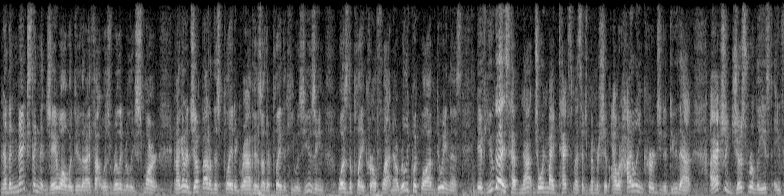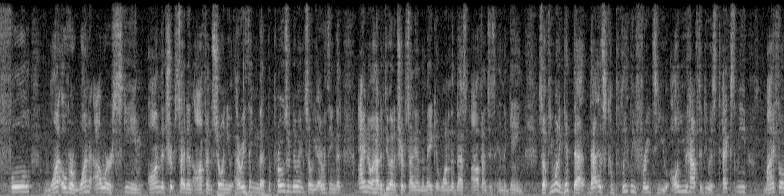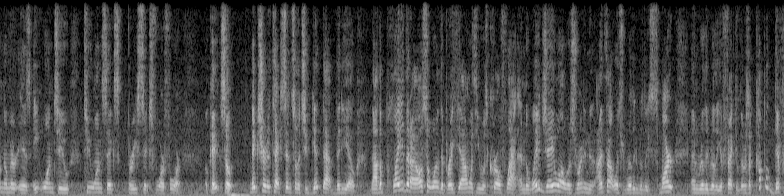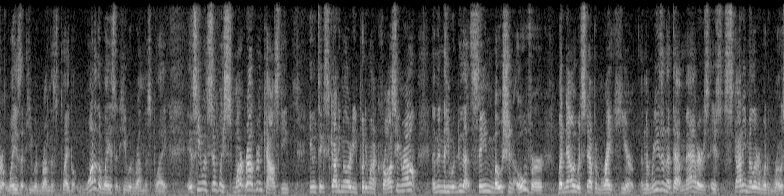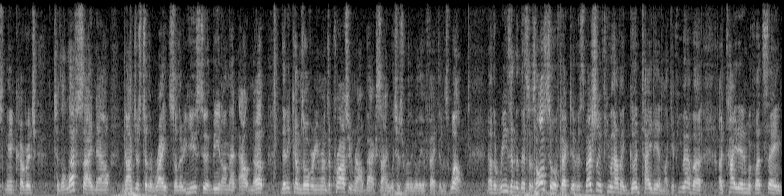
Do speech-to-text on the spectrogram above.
Now, the next thing that Jaywall would do that I thought was really, really smart, and I got to jump out of this play to grab his other play that he was using, was the play curl flat. Now, really quick while I'm doing this, if you guys have not joined my text message membership, I would highly encourage you to do that. I actually just released a full one over one hour scheme on the trips tight end offense, showing you everything that the pros are doing, so everything that I know how to do at a trips tight end to make it one of the best offenses in the game. So if you want to get that, that is completely free to you. All you have to do is text me. My phone number is 812-216-3644. Okay, so make sure to text in so that you get that video. Now, the play that I also wanted to break down with you was curl flat, and the way Jaywall was running it, I thought was really, really smart and really, really effective. There was a couple different ways that he would run this play, but one of the ways that he would run this play is he would simply smart route Gronkowski. He would take Scotty Miller and he'd put him on a crossing route, and then he would do that same motion over, but now he would snap him right here. And the reason that that matters is Scotty Miller would roast man coverage to the left side now, not just to the right. So they're used to it being on that out and up. Then he comes over and he runs a crossing route backside, which is really, really effective as well. Now, the reason that this is also effective, especially if you have a good tight end, like if you have a, a tight end with, let's say,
